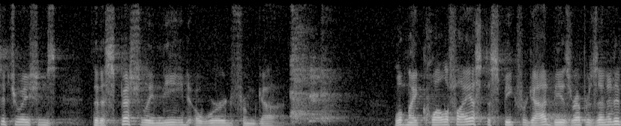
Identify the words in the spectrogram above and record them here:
situations that especially need a word from God. What might qualify us to speak for God, be his representative,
